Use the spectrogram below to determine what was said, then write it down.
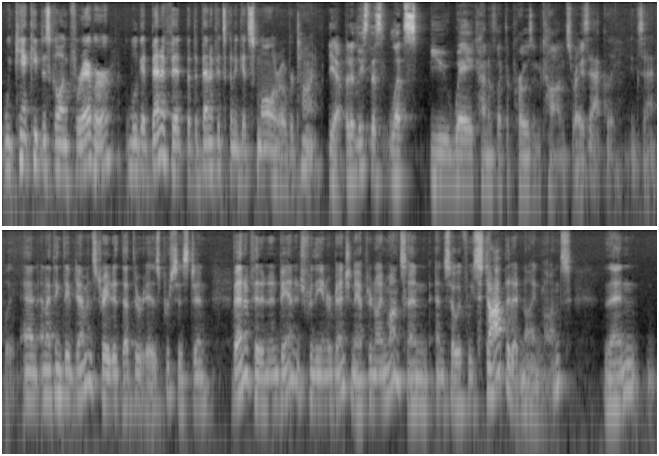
we can't keep this going forever we'll get benefit but the benefit's going to get smaller over time. Yeah but at least this lets you weigh kind of like the pros and cons right? Exactly exactly. And and i think they've demonstrated that there is persistent benefit and advantage for the intervention after nine months. And and so if we stop it at nine months then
